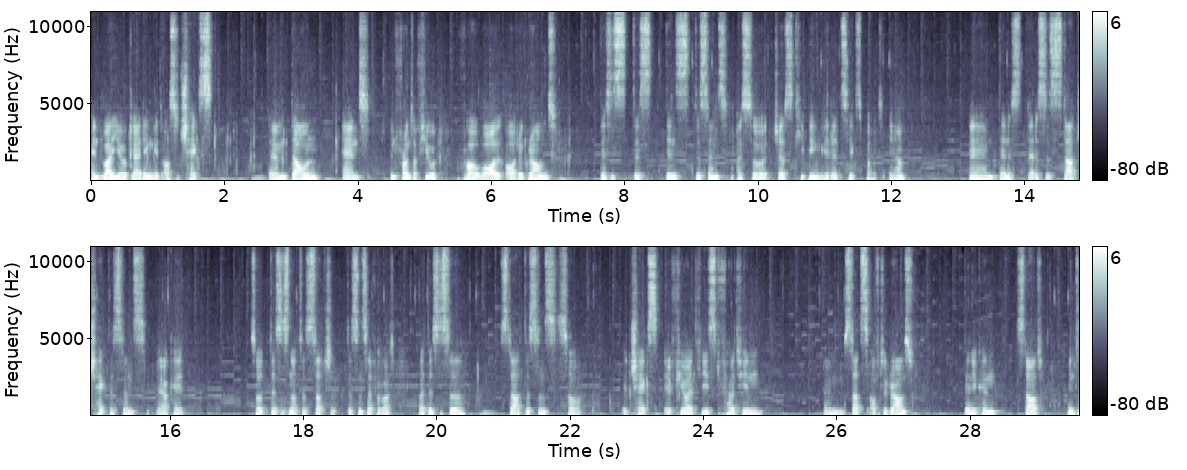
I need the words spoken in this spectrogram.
and while you're gliding, it also checks um, down and in front of you for a wall or the ground. This is this distance, so just keeping it at 6, but yeah. And then is, that is the start check distance. Yeah, okay. So this is not the start distance, I forgot. But this is the start distance, so it checks if you're at least 13 um, studs off the ground. Then you can start and this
